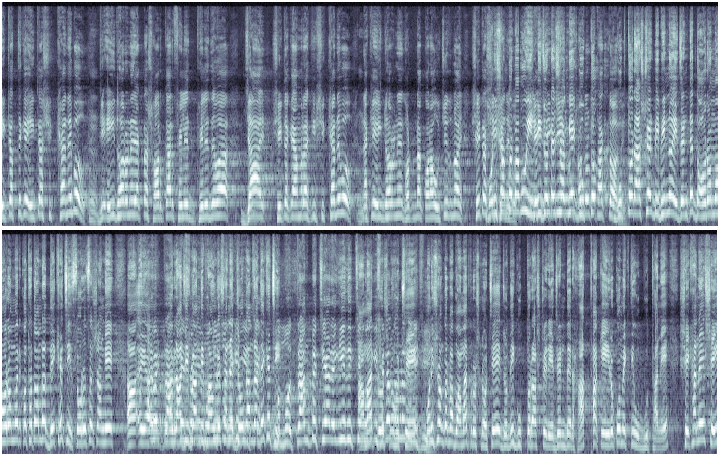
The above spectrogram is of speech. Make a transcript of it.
এইটার থেকে এইটা শিক্ষা নেব যে এই ধরনের একটা সরকার ফেলে ফেলে দেওয়া যায় সেটাকে আমরা কি শিক্ষা নেব? নাকি এই ধরনের ঘটনা করা উচিত নয় সেটা মণিশঙ্কর বাবু ইন্ডিজোটের সঙ্গে গুপ্ত থাকতে হবে। গুপ্তরাষ্ট্রের বিভিন্ন এজেন্টের দহরম মহরমের কথা তো আমরা দেখেছি সোরসের সঙ্গে রাজীব গান্ধী ফাউন্ডেশনের যোগ আমরা দেখেছি। ট্রাম্পের চেয়ার এগিয়ে দিচ্ছে আমার প্রশ্ন হচ্ছে। মণিশঙ্কর বাবু আমার প্রশ্ন হচ্ছে যদি যুক্তরাষ্ট্রের এজেন্টদের হাত থাকে এরকম একটি অভ্যুত্থানে সেখানে সেই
